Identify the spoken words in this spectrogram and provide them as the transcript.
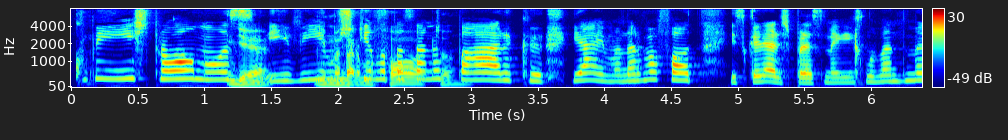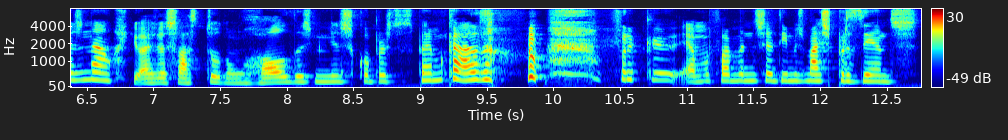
comi isto para o almoço Yeah. e vi mandar uma esquilo a passar no parque. Yeah, e mandar uma foto. E se calhar isto parece mega irrelevante, mas não. Eu às vezes faço todo um haul das minhas compras do supermercado. Porque é uma forma de nos sentirmos mais presentes.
